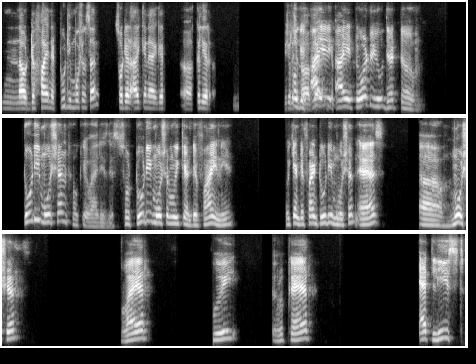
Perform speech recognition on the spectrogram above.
now define a 2D motion, sir, so that I can uh, get uh, clear visualization Okay, I I told you that um, 2D motion. Okay, where is this? So 2D motion we can define it. We can define 2D motion as uh, motion where we require at least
